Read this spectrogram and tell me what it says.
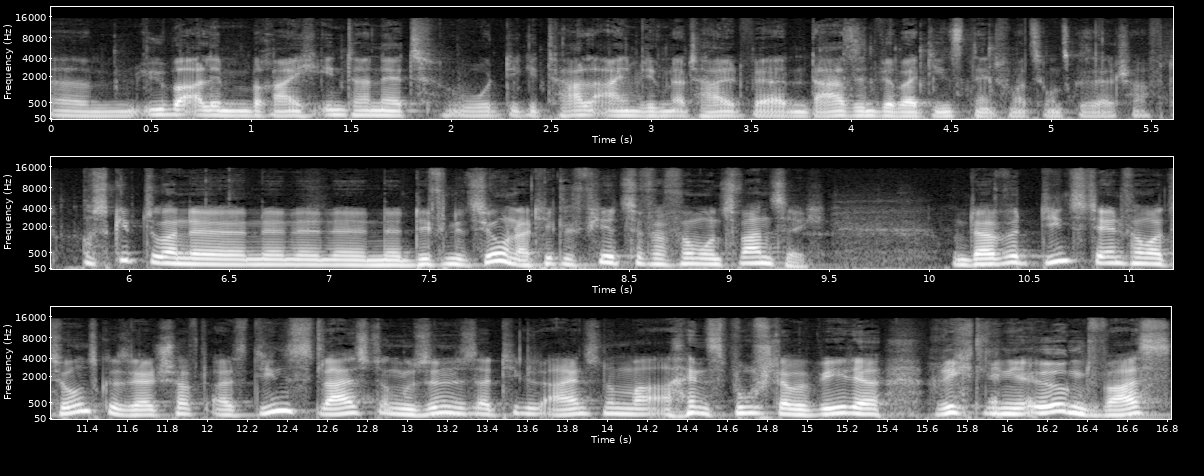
Ähm, überall im Bereich Internet, wo digitale Einwilligungen erteilt werden, da sind wir bei Diensten der Informationsgesellschaft. Es gibt sogar eine, eine, eine, eine Definition, Artikel 4, Ziffer 25. Und da wird Dienst der Informationsgesellschaft als Dienstleistung im Sinne des Artikel 1 Nummer 1 Buchstabe B der Richtlinie irgendwas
